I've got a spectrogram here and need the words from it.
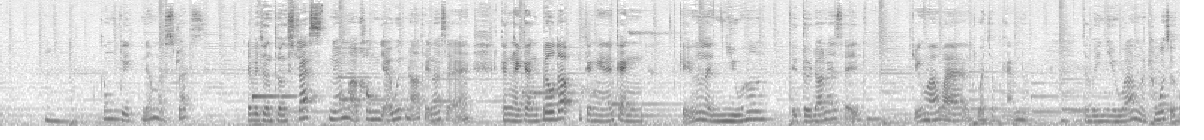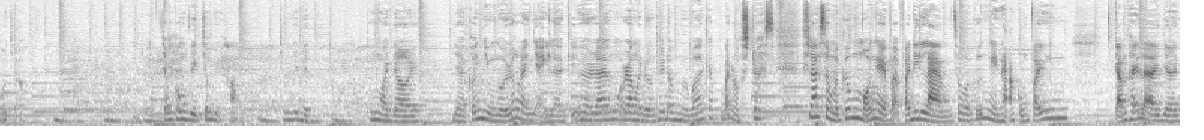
Ừ. công việc nếu mà stress. Tại vì thường thường stress nếu mà không giải quyết nó thì nó sẽ càng ngày càng build up càng ngày nó càng kiểu là nhiều hơn. Thì từ đó nó sẽ chuyển hóa qua qua trầm cảm được. Tại vì nhiều quá mà mình không có sự hỗ trợ. Trong công việc trong việc học trong gia đình trong ngoài đời giờ có nhiều người rất là nhạy là kiểu là ra ra ngoài đường thấy đông người quá các bắt đầu stress stress xong rồi cứ mỗi ngày phải phải đi làm xong rồi cứ ngày nào cũng phải cảm thấy là giờ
